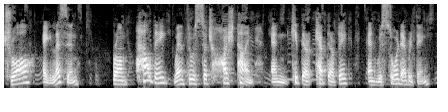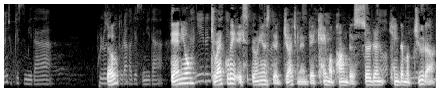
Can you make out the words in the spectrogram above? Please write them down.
draw a lesson from how they went through such harsh time and keep their kept their faith and restored everything. So, Daniel directly experienced the judgment that came upon the southern kingdom of Judah.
